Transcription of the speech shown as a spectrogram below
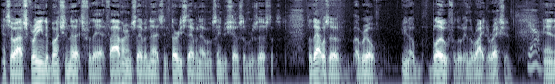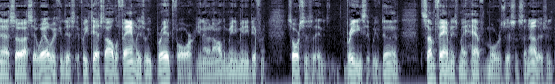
And so I screened a bunch of nuts for that, 507 nuts, and 37 of them seemed to show some resistance. So that was a, a real, you know, blow for the in the right direction. Yeah. And uh, so I said, well, we can just if we test all the families we've bred for, you know, and all the many many different sources and breedings that we've done, some families may have more resistance than others. And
